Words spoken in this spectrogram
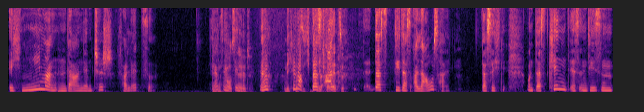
ich niemanden da an dem Tisch verletze. der Ja, das in- in- aushält. Ja, Nicht, genau, dass ich dass all- verletze. dass die das alle aushalten. Dass ich, und das Kind ist in diesem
